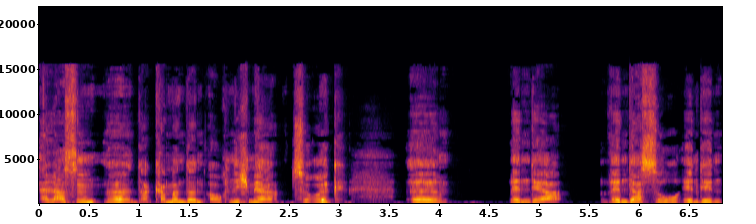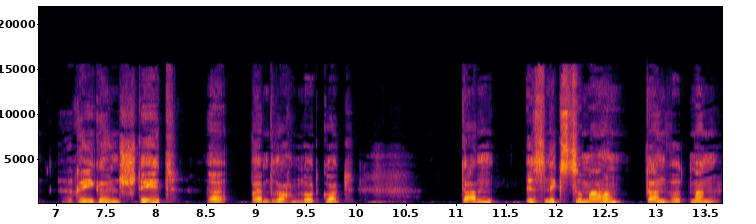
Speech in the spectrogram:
erlassen. Ne? Da kann man dann auch nicht mehr zurück. Äh, wenn der, wenn das so in den Regeln steht, ne? beim Drachenlord Gott, dann ist nichts zu machen, dann wird man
